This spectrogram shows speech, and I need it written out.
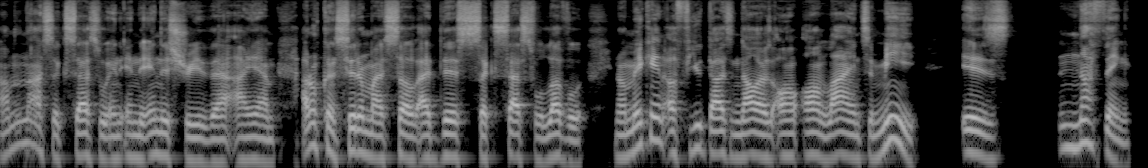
I'm not successful in, in the industry that I am. I don't consider myself at this successful level. You know, making a few thousand dollars on, online to me is nothing,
